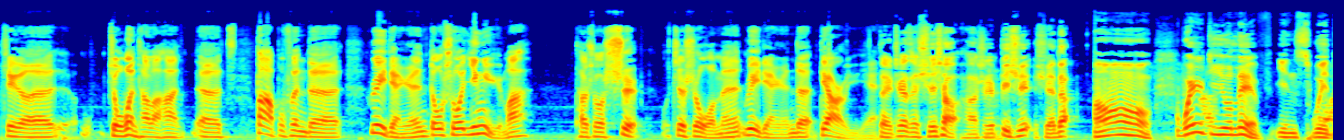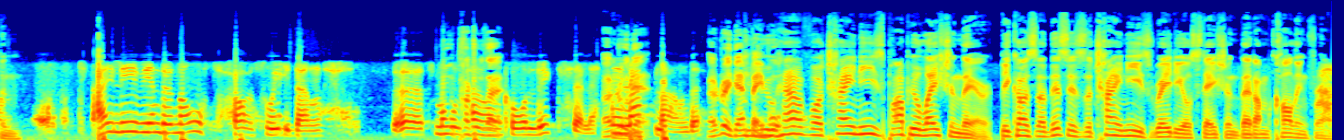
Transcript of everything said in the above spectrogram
这个就问他了哈，呃，大部分的瑞典人都说英语吗？他说是，这是我们瑞典人的第二语言。对，这在学校啊是必须学的。哦，Where do you live in Sweden? I live in the north of Sweden. A small town called Lycksele in Lapland. Do you have a Chinese population there? Because uh, this is a Chinese radio station that I'm calling from.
